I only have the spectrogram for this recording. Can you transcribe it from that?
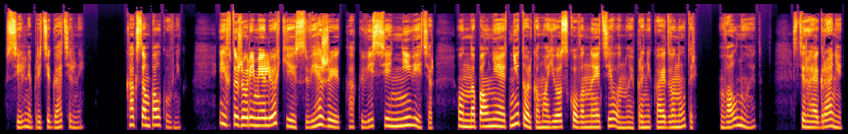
сильный, притягательный. Как сам полковник и в то же время легкий, свежий, как весенний ветер. Он наполняет не только моё скованное тело, но и проникает внутрь, волнует. Стирая грани,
